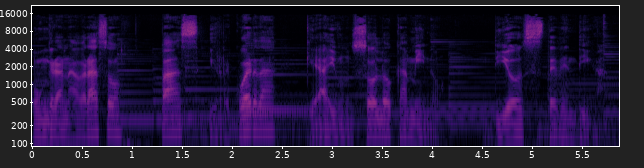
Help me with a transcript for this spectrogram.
Un gran abrazo, paz y recuerda que hay un solo camino. Dios te bendiga.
